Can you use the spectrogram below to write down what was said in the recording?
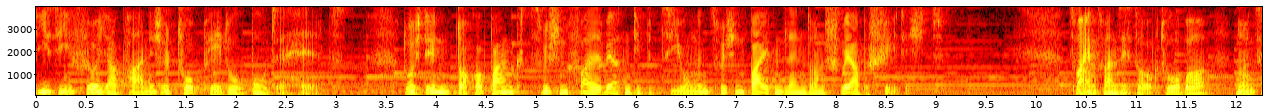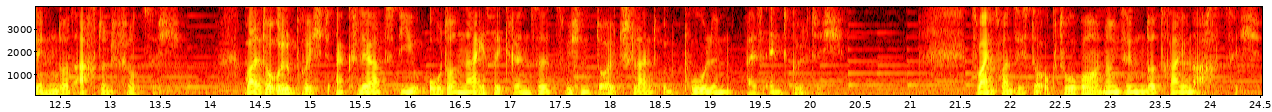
die sie für japanische Torpedoboote hält. Durch den Dockerbank-Zwischenfall werden die Beziehungen zwischen beiden Ländern schwer beschädigt. 22. Oktober 1948. Walter Ulbricht erklärt die Oder-Neiße-Grenze zwischen Deutschland und Polen als endgültig. 22. Oktober 1983.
